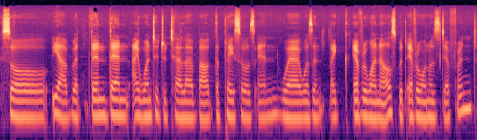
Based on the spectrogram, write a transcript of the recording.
So yeah, but then then I wanted to tell her about the place I was in, where I wasn't like everyone else, but everyone was different,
